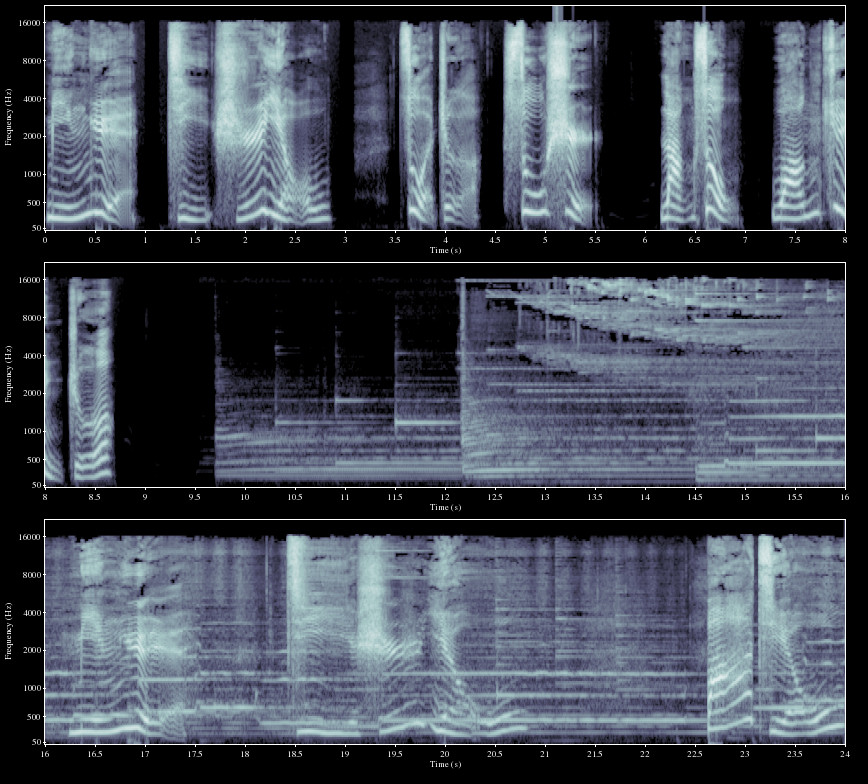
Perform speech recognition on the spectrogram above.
明月几时有？作者苏轼，朗诵王俊哲。明月几时有？把酒问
